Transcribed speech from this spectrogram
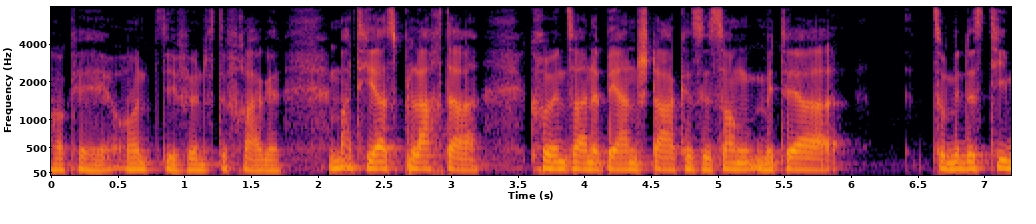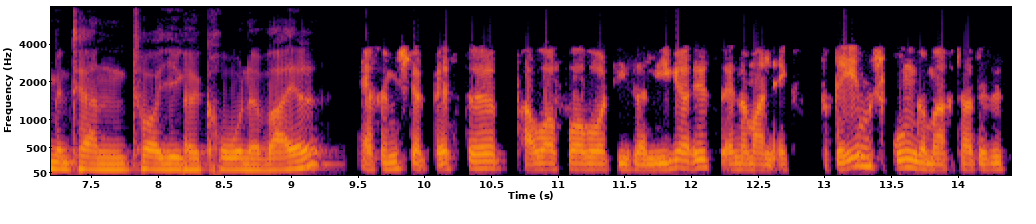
Okay, und die fünfte Frage. Matthias Plachter krönt seine bärenstarke Saison mit der zumindest teaminternen Torjägerkrone, weil er für mich der beste Power Forward dieser Liga ist. Er nochmal einen extremen Sprung gemacht hat. Es ist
